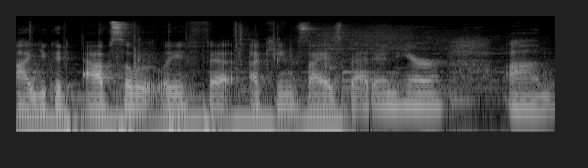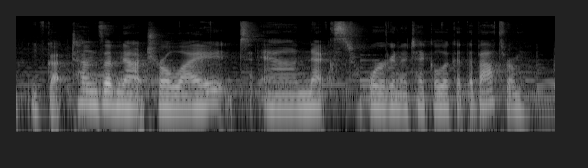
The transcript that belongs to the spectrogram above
Uh, you could absolutely fit a king size bed in here. Um, you've got tons of natural light and next we're going to take a look at the bathroom.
